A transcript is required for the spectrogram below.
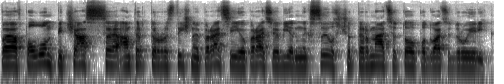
в полон під час антитерористичної операції і операції Об'єднаних Сил з 14 по 22 рік.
